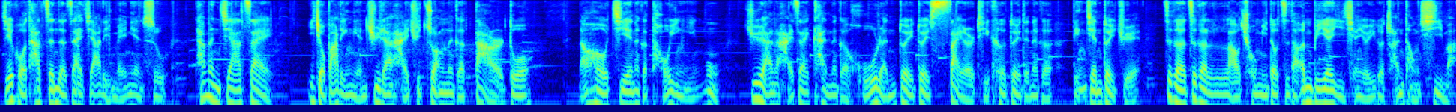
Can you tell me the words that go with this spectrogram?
结果他真的在家里没念书。他们家在一九八零年居然还去装那个大耳朵，然后接那个投影荧幕，居然还在看那个湖人队对塞尔提克队的那个顶尖对决。这个这个老球迷都知道，NBA 以前有一个传统戏嘛，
